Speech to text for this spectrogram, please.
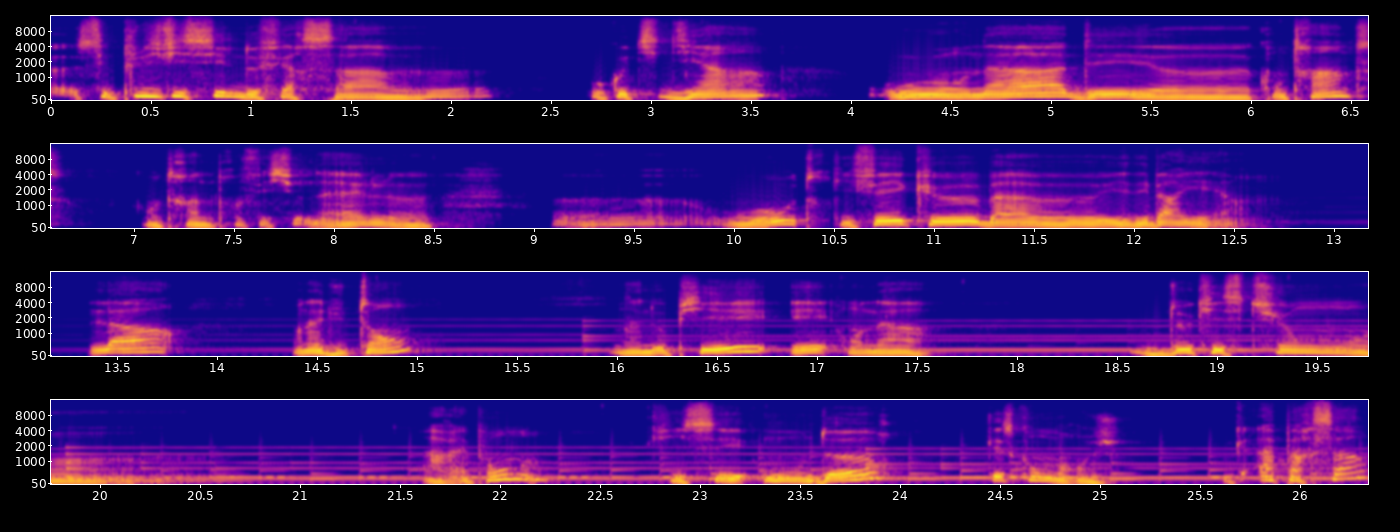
Euh, c'est plus difficile de faire ça euh, au quotidien où on a des euh, contraintes, contraintes professionnelles ou autres, qui fait que bah il y a des barrières. Là, on a du temps, on a nos pieds et on a deux questions à répondre, qui c'est où on dort, qu'est-ce qu'on mange. Donc à part ça,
